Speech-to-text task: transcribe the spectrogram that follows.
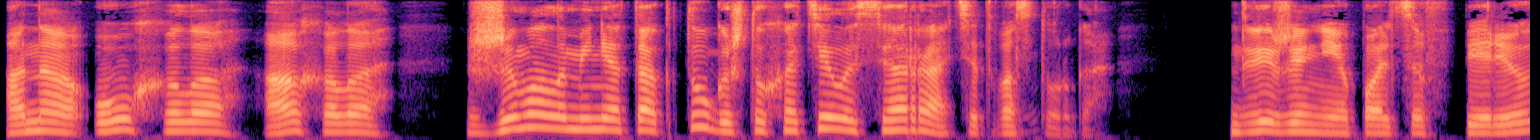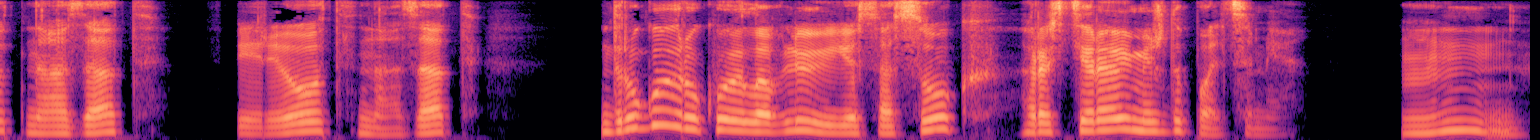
Она охала, ахала, сжимала меня так туго, что хотелось орать от восторга. Движение пальцев вперед, назад, вперед, назад. Другой рукой ловлю ее сосок, растираю между пальцами. Ммм,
